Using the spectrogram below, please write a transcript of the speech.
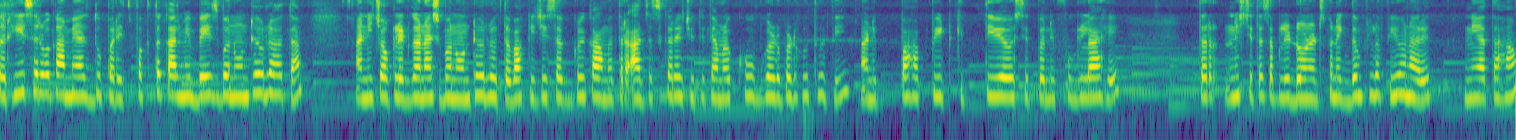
तर ही सर्व कामे आज दुपारीच. फक्त काल मी बेस बनवून ठेवला होता. आणि चॉकलेट गनाश बनवून ठेवलं होतं. बाकीची सगळी कामं तर आजच करायची होती. त्यामुळे खूप गडबड होत होती. आणि पहा पीठ किती व्यवस्थितपणे फुगलं आहे. तर निश्चितच आपले डोनट्स पण एकदम फ्लफी होणार आहेत. आणि आता हा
